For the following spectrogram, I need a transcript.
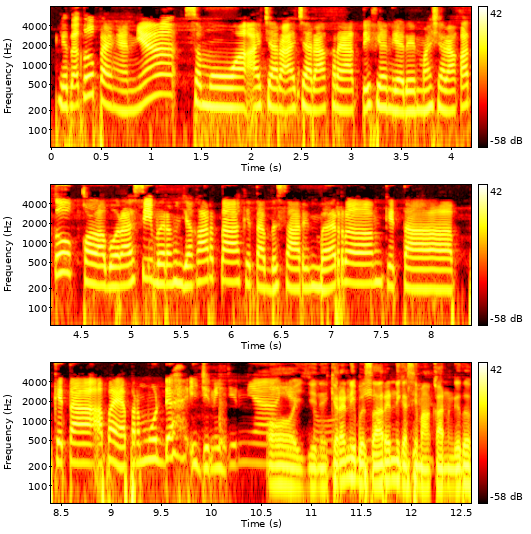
kita tuh pengennya semua acara-acara kreatif yang diadain masyarakat tuh kolaborasi bareng Jakarta, kita besarin bareng, kita kita apa ya permudah izin-izinnya. Oh gitu. izin, kirain Jadi- dibesarin dikasih makan gitu.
